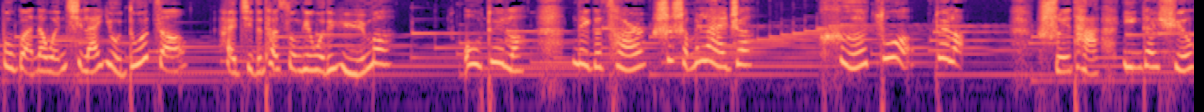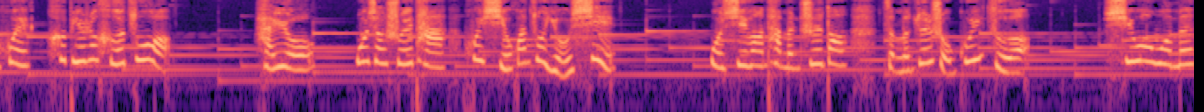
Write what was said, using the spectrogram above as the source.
不管那闻起来有多脏。还记得他送给我的鱼吗？哦，对了，那个词儿是什么来着？合作。对了，水獭应该学会和别人合作。还有，我想水獭会喜欢做游戏。我希望他们知道怎么遵守规则。希望我们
